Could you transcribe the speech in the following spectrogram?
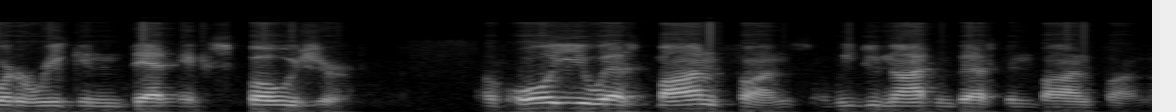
Puerto Rican debt exposure. Of all U.S. bond funds, we do not invest in bond funds,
